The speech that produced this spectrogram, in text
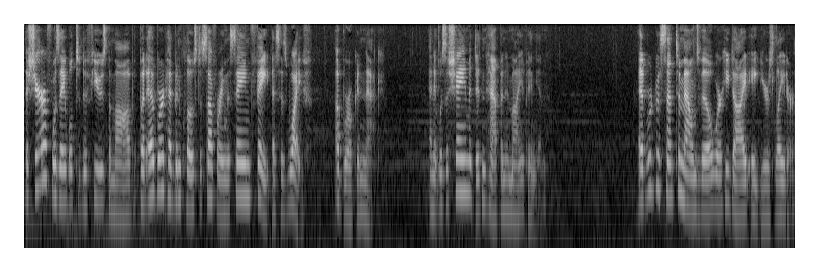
The sheriff was able to defuse the mob, but Edward had been close to suffering the same fate as his wife a broken neck. And it was a shame it didn't happen, in my opinion. Edward was sent to Moundsville, where he died eight years later.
